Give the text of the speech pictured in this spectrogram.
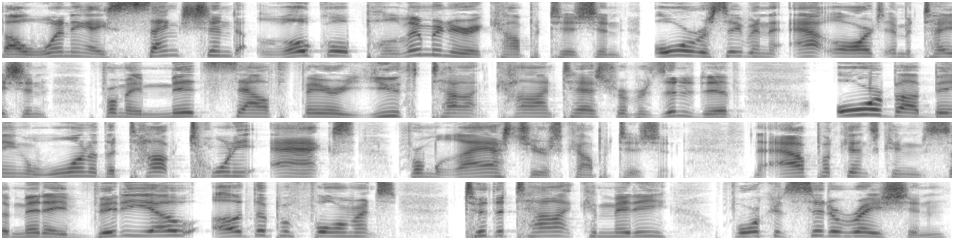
by winning a sanctioned local preliminary competition or receiving an at-large invitation from a Mid South Fair Youth Talent Contest representative or by being one of the top 20 acts from last year's competition. Now, applicants can submit a video of the performance to the talent committee for consideration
